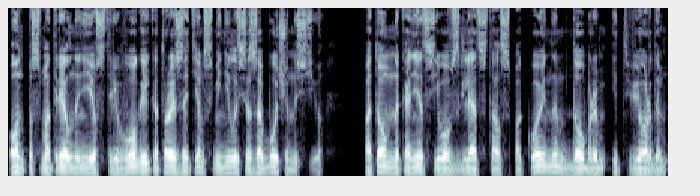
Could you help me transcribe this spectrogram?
Он посмотрел на нее с тревогой, которая затем сменилась озабоченностью. Потом, наконец, его взгляд стал спокойным, добрым и твердым.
